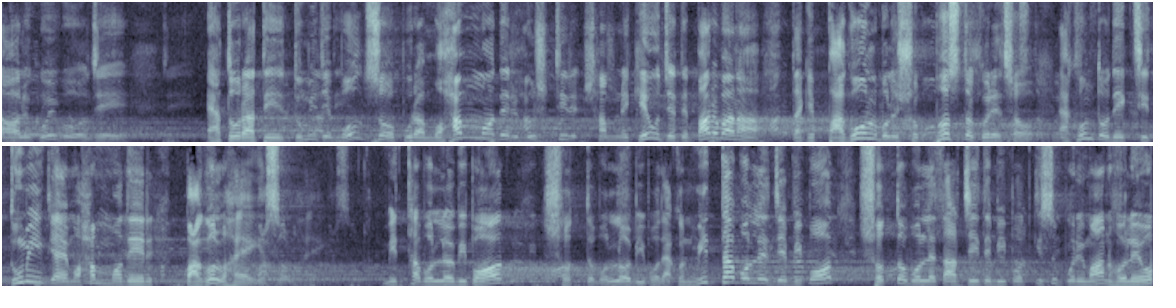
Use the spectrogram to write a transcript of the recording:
তাহলে কইব যে এত রাতে তুমি যে বলছো পুরা মোহাম্মদের গোষ্ঠীর সামনে কেউ যেতে পারবা না, তাকে পাগল বলে সভ্যস্ত করেছ, এখন তো দেখছি তুমি যায় মোহাম্মদের পাগল হয়ে গেছো। মিথ্যা বললেও বিপদ সত্য বললেও বিপদ। এখন মিথ্যা বললে যে বিপদ, সত্য বললে তার চাইতে বিপদ কিছু পরিমাণ হলেও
